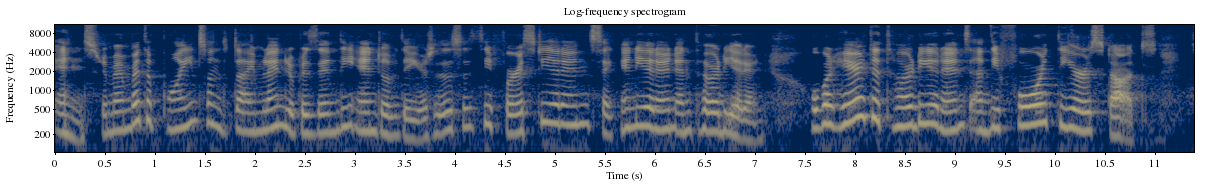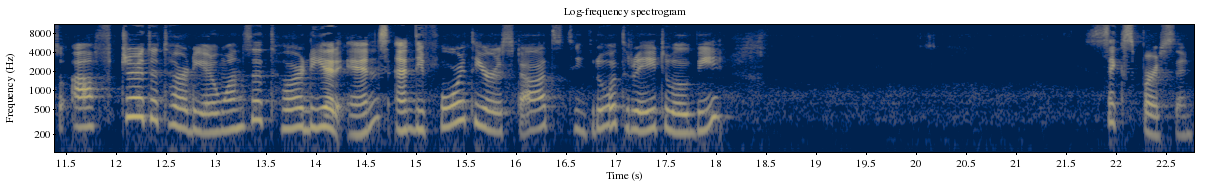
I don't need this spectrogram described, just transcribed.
ends. Remember the points on the timeline represent the end of the year. So this is the first year end, second year end and third year end. Over here the third year ends and the fourth year starts. So after the third year, once the third year ends and the fourth year starts, the growth rate will be 6%.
